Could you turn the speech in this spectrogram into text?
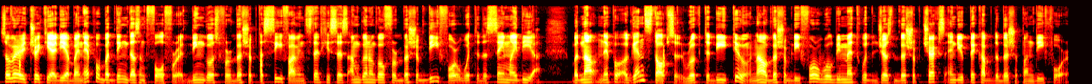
So very tricky idea by Nepo, but Ding doesn't fall for it. Ding goes for bishop to c5. Instead, he says, I'm gonna go for bishop d4 with the same idea. But now Nepo again stops it, rook to d2. Now bishop d4 will be met with just bishop checks and you pick up the bishop on d4.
